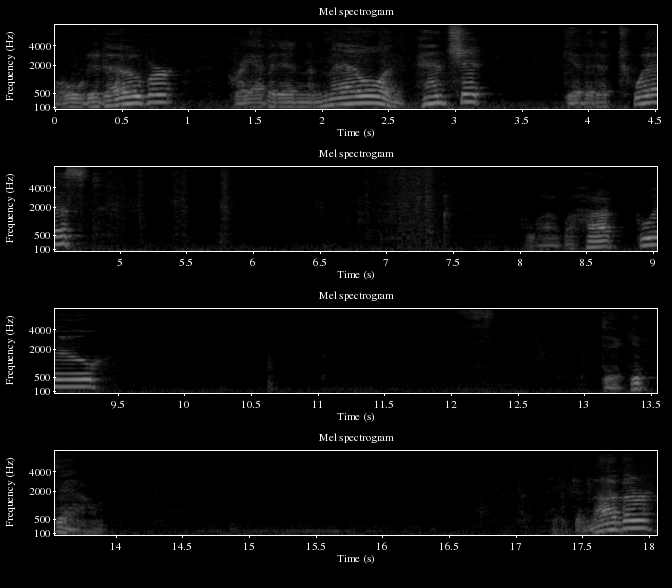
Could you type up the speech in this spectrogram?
fold it over, grab it in the middle and pinch it. Give it a twist. Of hot glue. Stick it down. Take another.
